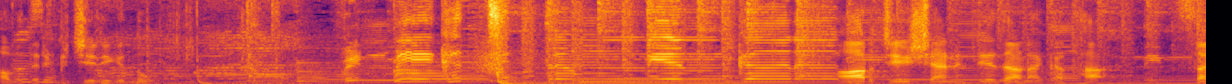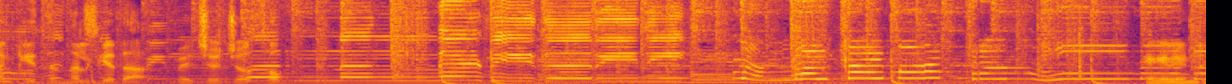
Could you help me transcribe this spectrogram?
അവതരിപ്പിച്ചിരിക്കുന്നു. ആർ ജെ ഷാനിന്റേതാണ് കഥ. സംഗീതം നൽകിയത് മെജർ ജോസഫ്. എങ്ങനെയുണ്ട്?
